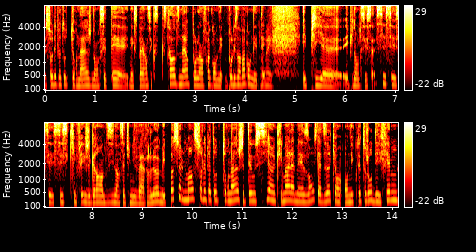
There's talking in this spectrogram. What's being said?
sur des plateaux de tournage. Donc, c'était une expérience extraordinaire pour l'enfant qu'on est, pour les enfants qu'on était. Et puis, euh, et puis donc c'est ça, c'est ce qui me fait que j'ai grandi dans cet univers-là, mais pas seulement sur les plateaux de tournage, c'était aussi un climat à la maison, c'est-à-dire qu'on écoutait toujours des films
